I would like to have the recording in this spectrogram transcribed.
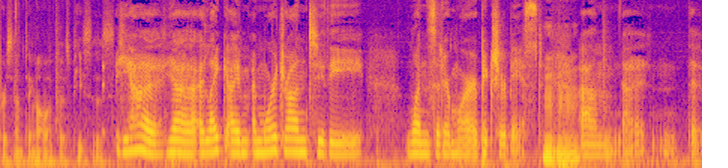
presenting all of those pieces. yeah yeah i like i'm, I'm more drawn to the ones that are more picture based Mm-hmm. um, uh, the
